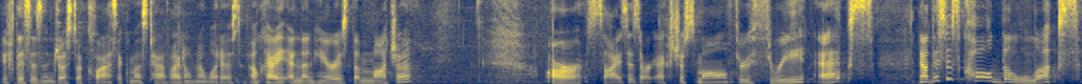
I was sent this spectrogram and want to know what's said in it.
If this isn't just a classic must-have, I don't know what is. Okay, and then here is the matcha. Our sizes are extra small through 3X. Now this is called the Luxe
